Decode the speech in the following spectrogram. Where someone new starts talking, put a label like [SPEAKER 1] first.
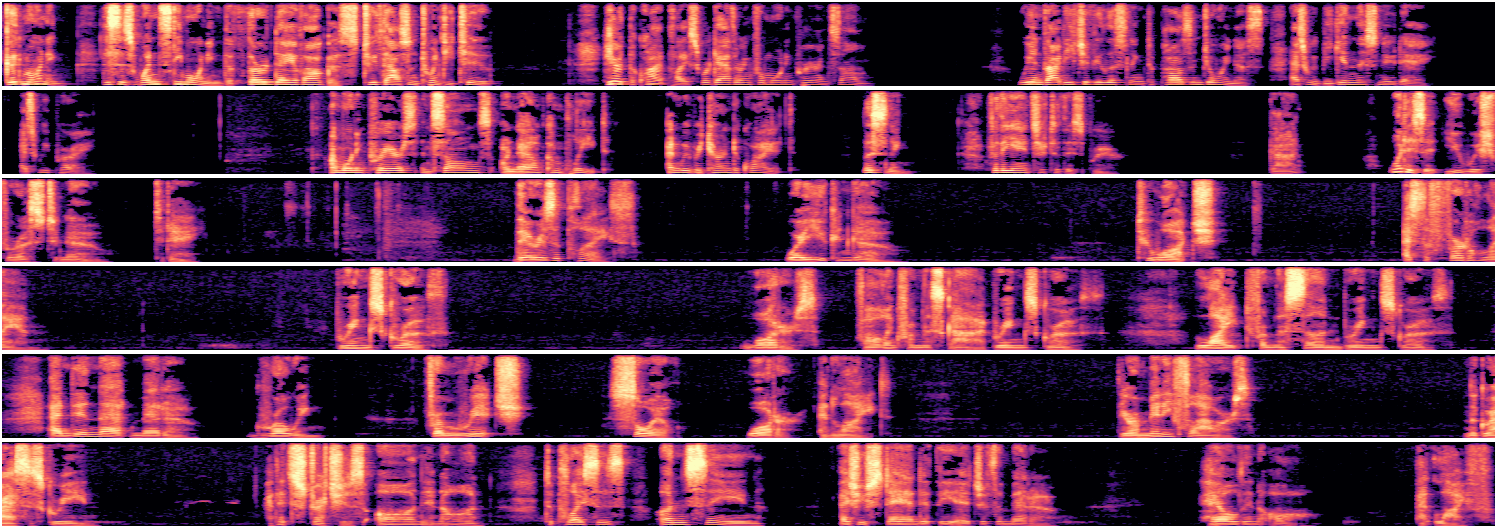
[SPEAKER 1] Good morning. This is Wednesday morning, the third day of August, 2022. Here at the Quiet Place, we're gathering for morning prayer and song. We invite each of you listening to pause and join us as we begin this new day, as we pray. Our morning prayers and songs are now complete, and we return to quiet, listening for the answer to this prayer. God, what is it you wish for us to know today? There is a place where you can go to watch as the fertile land brings growth, waters falling from the sky brings growth light from the sun brings growth. And in that meadow, growing from rich soil, water, and light, there are many flowers. And the grass is green. And it stretches on and on to places unseen as you stand at the edge of the meadow held in awe at life.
